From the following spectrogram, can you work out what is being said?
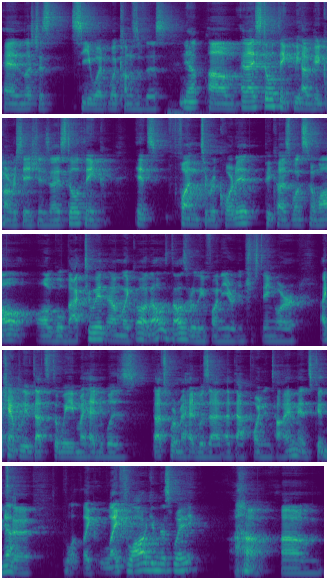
and let's just see what what comes of this. Yep. Um, and I still think we have good conversations. And I still think it's fun to record it because once in a while I'll go back to it and I'm like, oh, that was that was really funny or interesting, or I can't believe that's the way my head was. That's where my head was at at that point in time, and it's good yeah. to like life log in this way. um,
